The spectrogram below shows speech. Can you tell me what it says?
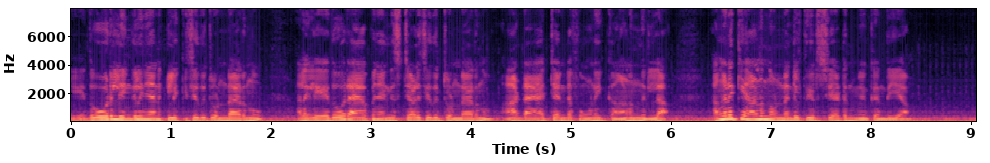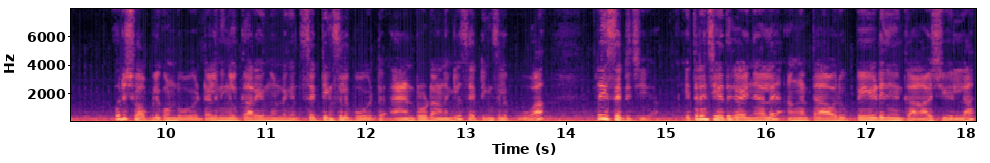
ഏതോ ഒരു ലിങ്കിൽ ഞാൻ ക്ലിക്ക് ചെയ്തിട്ടുണ്ടായിരുന്നു. അല്ലെങ്കിൽ ഏതോ ഒരു ആപ്പ് ഞാൻ ഇൻസ്റ്റാൾ ചെയ്തിട്ടുണ്ടായിരുന്നു. ആ ഡാറ്റ എന്റെ ഫോണിൽ കാണുന്നില്ല. അങ്ങനെയൊക്കെയാണെന്നുണ്ടെങ്കിൽ തീർച്ചയായിട്ടും നിങ്ങൾക്ക് എന്ത് ചെയ്യാം? ഒരു ഷോപ്പിൽ കൊണ്ടുപോയിട്ട് അല്ലെങ്കിൽ നിങ്ങൾക്ക് അറിയുന്നുണ്ടെങ്കിൽ സെറ്റിങ്സിൽ പോയിട്ട് ആൻഡ്രോയിഡ് ആണെങ്കിൽ സെറ്റിങ്സിൽ പോവുക റീസെറ്റ് ചെയ്യുക. ഇത്രയും ചെയ്ത് കഴിഞ്ഞാൽ അങ്ങനത്തെ ആ ഒരു പേടി നിങ്ങൾക്ക് ആവശ്യമില്ല.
